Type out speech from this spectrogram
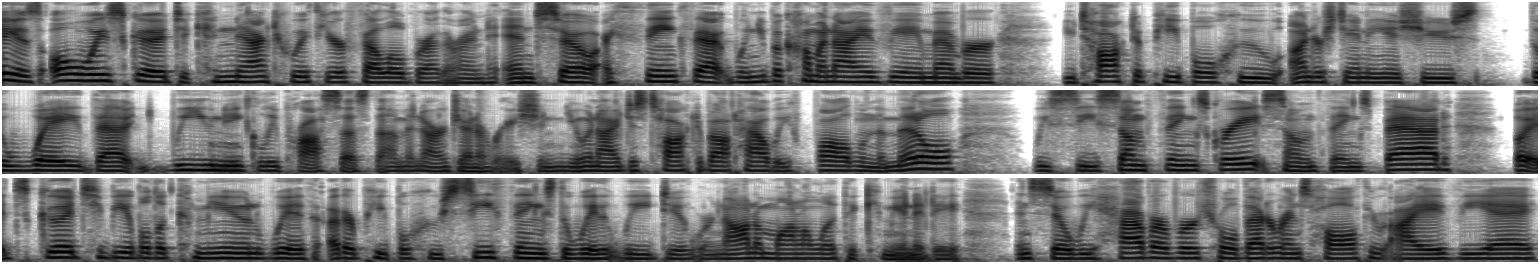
it is always good to connect with your fellow brethren. And so I think that when you become an IAVA member, you talk to people who understand the issues the way that we uniquely process them in our generation. You and I just talked about how we fall in the middle. We see some things great, some things bad, but it's good to be able to commune with other people who see things the way that we do. We're not a monolithic community. And so we have our virtual Veterans Hall through IAVA.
